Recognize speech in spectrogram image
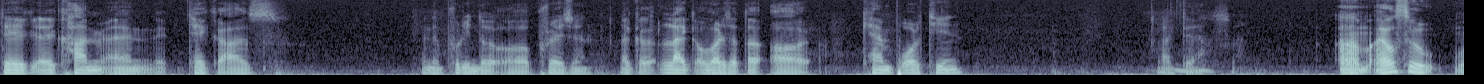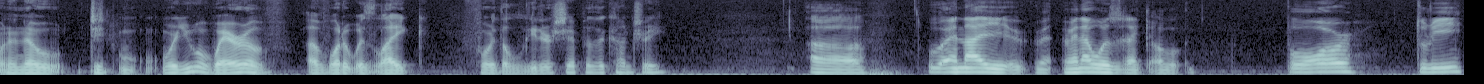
they uh, come and take us and then put in the uh, prison like uh, like what is it uh, uh camp 14 like that so. Um, I also want to know: Did were you aware of of what it was like for the leadership of the country? uh when I when I was like uh, four three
